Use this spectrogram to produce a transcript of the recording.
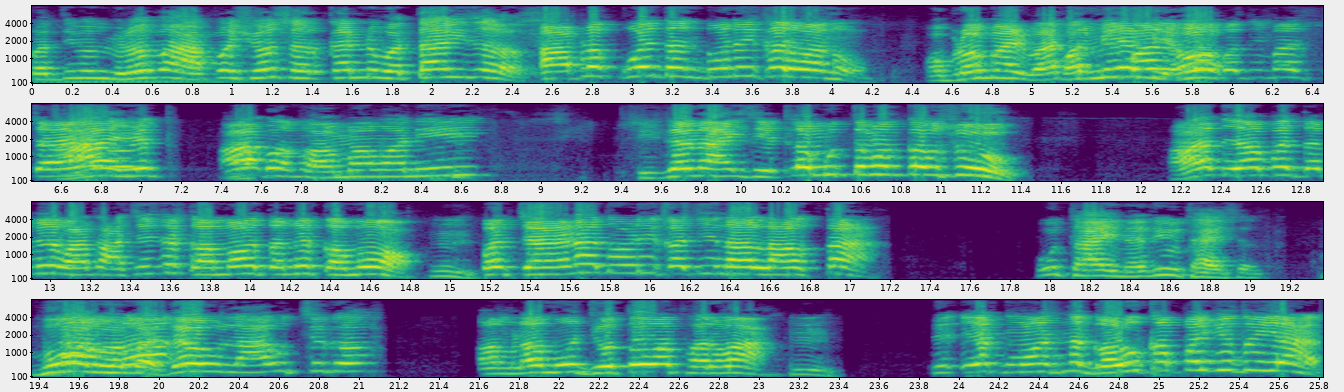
પ્રતિબંધ મેળવ્યો પણ આપણે શું સરકારને બતાવી છે? આપણે કોઈ ધંધો નહીં કરવાનો. મારી વાત તમે હા દોરી- એક આ કમાવાની સીઝન આવી છે એટલે હું તમને કહું છું. હા દેવાભાઈ તમે વાત સાચી છે કમાઓ તમે કમો. પણ ચાઇના દોરી કદી ના લાવતા. શું થાય નથી થાય છે. હું લાવું છે કે. હમણાં હું જોતો ફરવા. એક માણસ ને ગળું કપાઈ ગયું તું યાર.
